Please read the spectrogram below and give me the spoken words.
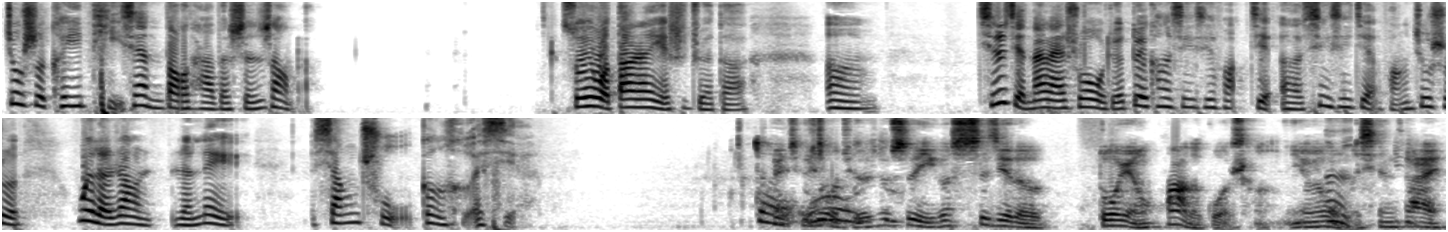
就是可以体现到他的身上的，所以我当然也是觉得，嗯，其实简单来说，我觉得对抗信息防解呃信息茧房，就是为了让人类相处更和谐。对，其实我觉得这是一个世界的多元化的过程，因为我们现在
